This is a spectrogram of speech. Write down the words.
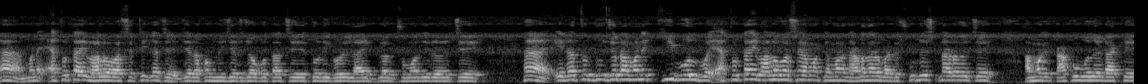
হ্যাঁ মানে এতটাই ভালোবাসে ঠিক আছে? যেরকম নিজের জগৎ আছে তড়িঘড়ি লাইভ ব্লগ সমাধি রয়েছে। হ্যাঁ এরা তো দুজনা মানে কি বলব এতটাই ভালোবাসে আমাকে মানে ধারণার বাইরে। সুদেশ না রয়েছে আমাকে কাকু বলে ডাকে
